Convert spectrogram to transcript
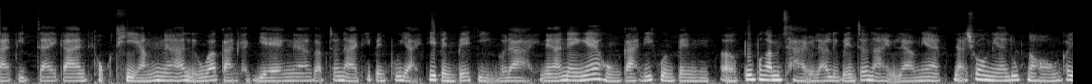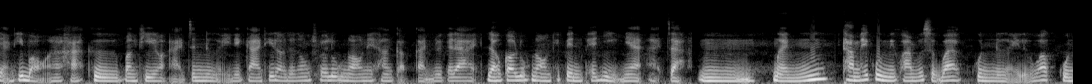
การผิดใจการถกเถียงนะหรือว่าการขัดแย้งนะกับเจ้านายที่เป็นผู้ใหญ่ที่เป็นเพศหญิงก็ได้นะในแง่ของการที่คุณเป็นผู้บังคับบัญชาอยู่แล้ว หรือเป็นเจ้านายอยู่แล้วเนี่ยณช่วงนี้ลูกน้องก็อย่างที่บอกนะคะคือบางทีเราอาจจะเหนื่อยในการที่เราจะต้องช่วยลูกน้องในทางกลับกันด้วยก็ได้ แล้วก็ลูกน้องที่เป็นเพศหญิงเนี่ยอาจจะเหมือนทำให้คุณมีความรู้สึกว่าคุณเหนื่อย หรือว่าคุณ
